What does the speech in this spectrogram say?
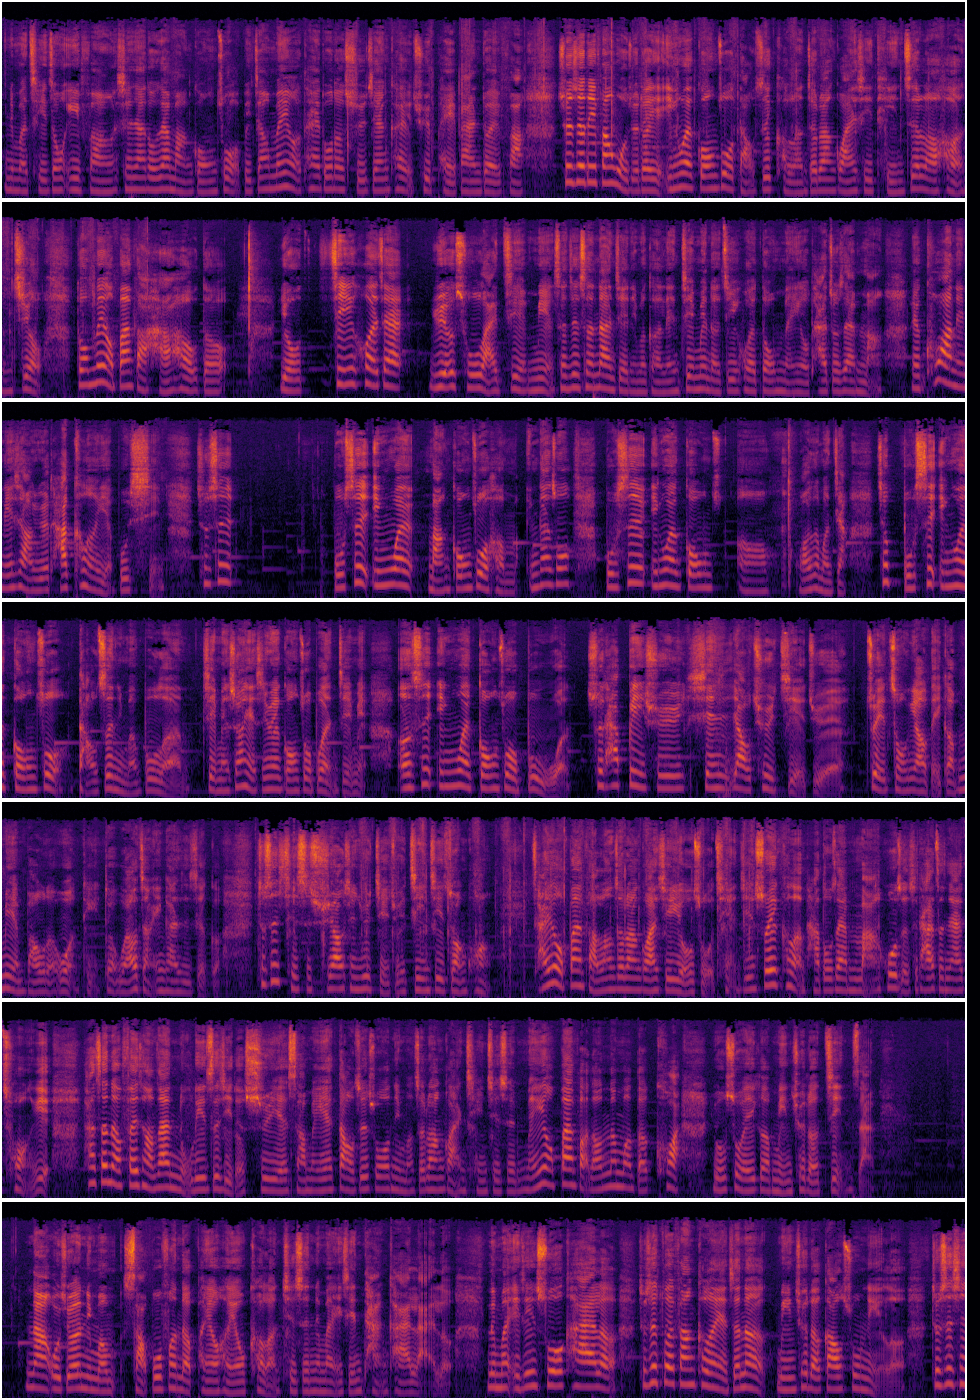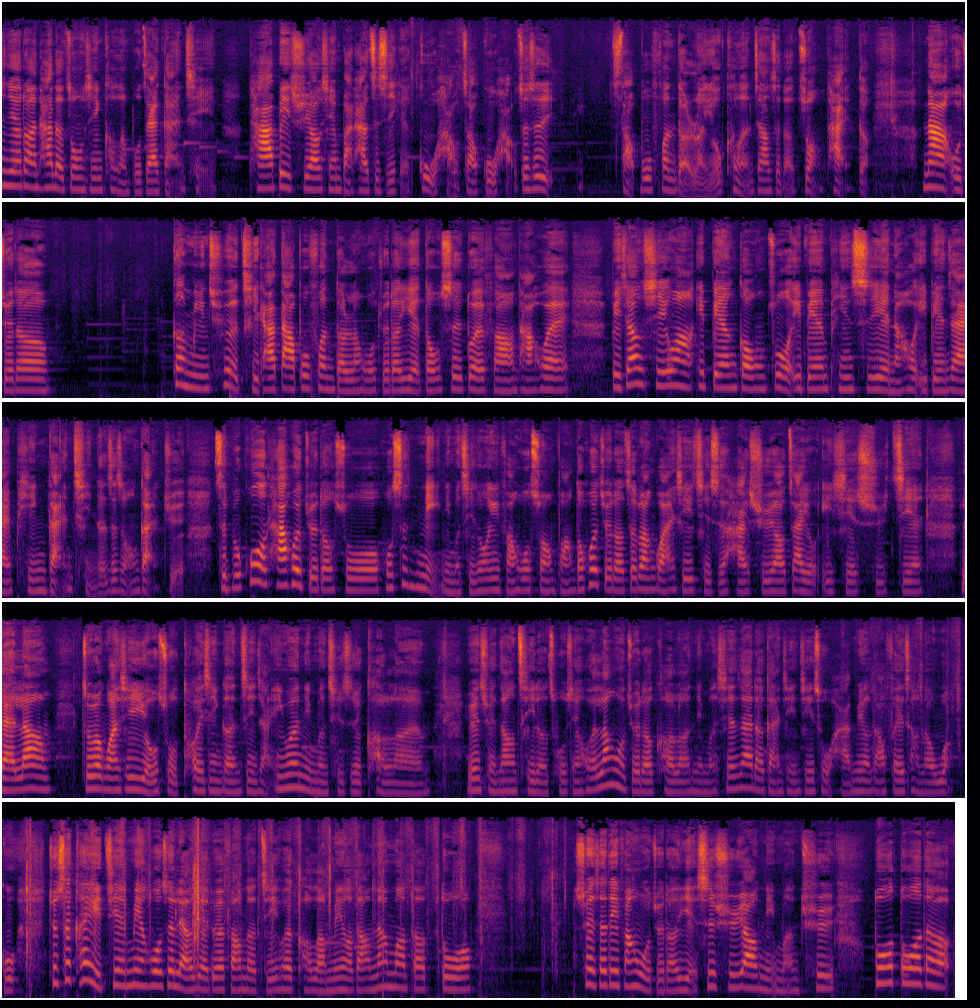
你们其中一方现在都在忙工作，比较没有太多的时间可以去陪伴对方，所以这地方我觉得也因为工作导致可能这段关系停滞了很久，都没有办法好好的有机会再约出来见面，甚至圣诞节你们可能连见面的机会都没有，他就在忙，连跨年你想约他可能也不行，就是。不是因为忙工作很忙，应该说不是因为工，呃，我要怎么讲？就不是因为工作导致你们不能见面，虽然也是因为工作不能见面，而是因为工作不稳，所以他必须先要去解决。最重要的一个面包的问题，对，我要讲应该是这个，就是其实需要先去解决经济状况，才有办法让这段关系有所前进。所以可能他都在忙，或者是他正在创业，他真的非常在努力自己的事业上面，也导致说你们这段感情其实没有办法到那么的快有所一个明确的进展。那我觉得你们少部分的朋友很有可能，其实你们已经谈开来了，你们已经说开了，就是对方可能也真的明确的告诉你了，就是现阶段他的重心可能不在感情，他必须要先把他自己给顾好、照顾好，这是少部分的人有可能这样子的状态的。那我觉得。更明确，其他大部分的人，我觉得也都是对方，他会比较希望一边工作一边拼事业，然后一边在拼感情的这种感觉。只不过他会觉得说，或是你，你们其中一方或双方都会觉得这段关系其实还需要再有一些时间来让这段关系有所推进跟进展。因为你们其实可能因为权杖七的出现，会让我觉得可能你们现在的感情基础还没有到非常的稳固，就是可以见面或是了解对方的机机会可能没有到那么的多，所以这地方我觉得也是需要你们去多多的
